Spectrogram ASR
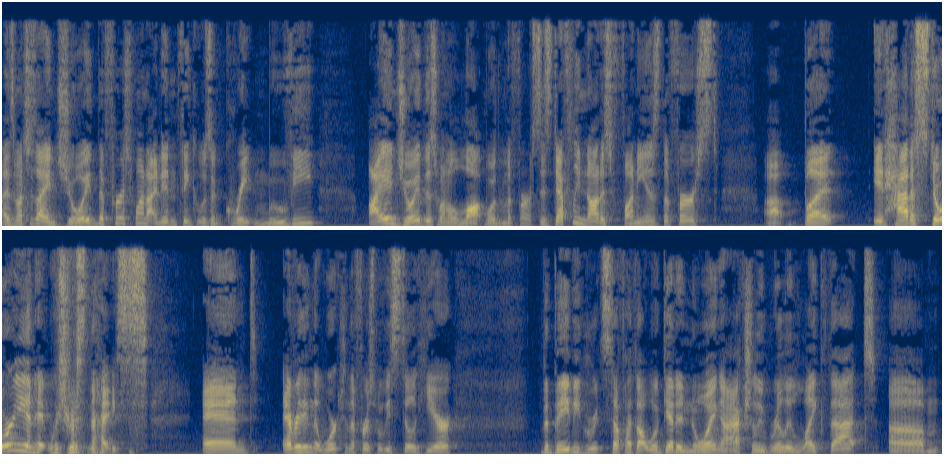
as much as I enjoyed the first one. I didn't think it was a great movie. I enjoyed this one a lot more than the first. It's definitely not as funny as the first, uh, but it had a story in it, which was nice, and everything that worked in the first movie is still here. The baby Groot stuff I thought would get annoying. I actually really like that. Um,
